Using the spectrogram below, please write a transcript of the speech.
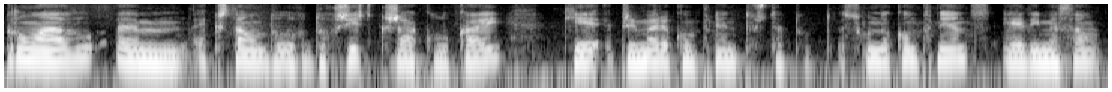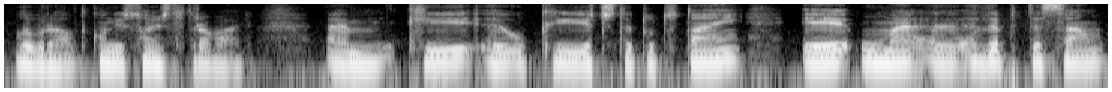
Por um lado, um, a questão do, do registro que já coloquei, que é a primeira componente do Estatuto. A segunda componente é a dimensão laboral, de condições de trabalho, um, que uh, o que este Estatuto tem é uma adaptação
